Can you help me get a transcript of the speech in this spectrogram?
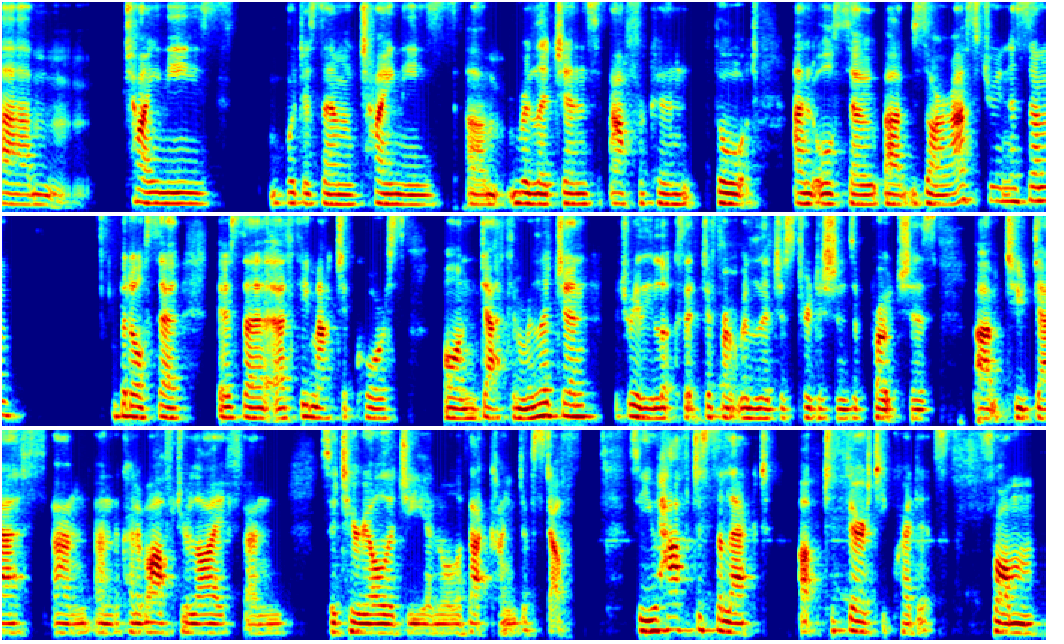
um, Chinese, Buddhism, Chinese um, religions, African thought, and also uh, Zoroastrianism but also there's a, a thematic course on death and religion, which really looks at different religious traditions approaches um, to death and, and the kind of afterlife and soteriology and all of that kind of stuff. So you have to select up to 30 credits from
